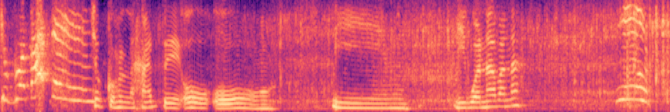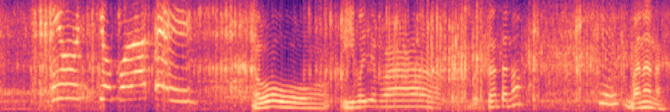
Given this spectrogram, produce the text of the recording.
chocolate. Chocolate. Oh, oh. ¿Y, y guanábana? Sí. Y un chocolate. Oh. ¿Y va a llevar plátano? Sí. Banana.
